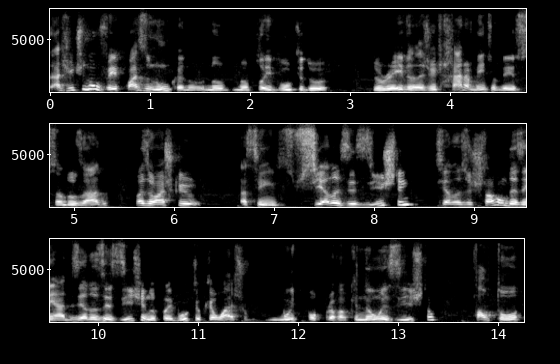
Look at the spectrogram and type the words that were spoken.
a gente não vê quase nunca no, no, no playbook do, do Ravens, a gente raramente vê isso sendo usado, mas eu acho que, assim, se elas existem, se elas estavam desenhadas e elas existem no playbook, o que eu acho muito pouco provável que não existam, faltou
